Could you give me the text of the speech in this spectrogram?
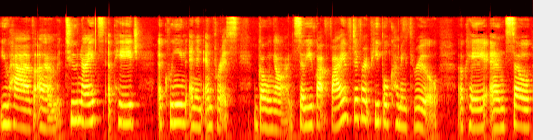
You have um, two knights, a page, a queen, and an empress going on. So you've got five different people coming through. Okay. And so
